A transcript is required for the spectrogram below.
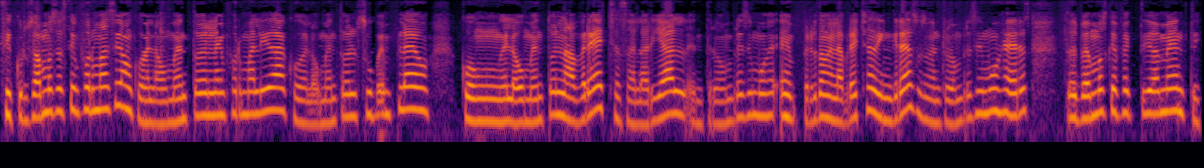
si cruzamos esta información con el aumento en la informalidad, con el aumento del subempleo, con el aumento en la brecha salarial entre hombres y mujeres, eh, perdón, en la brecha de ingresos entre hombres y mujeres, entonces vemos que efectivamente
